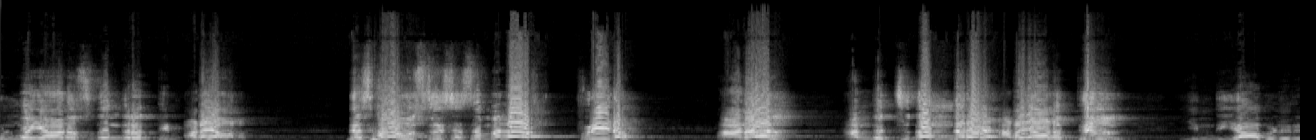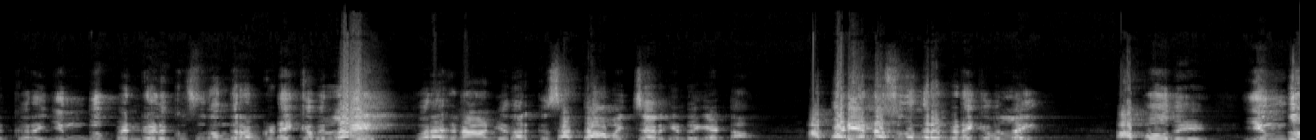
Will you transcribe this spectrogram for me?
உண்மையான சுதந்திரத்தின் அடையாளம். This house is simple of freedom ஆனால் அந்த சுதந்திர அடையாளத்தில் இந்தியாவில் இருக்கிற இந்து பெண்களுக்கு சுதந்திரம் கிடைக்கவில்லை. பிறகு நான் எதற்கு சட்ட அமைச்சர் என்று கேட்டான் அப்படி என்ன சுதந்திரம் கிடைக்கவில்லை? அப்போது இந்து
